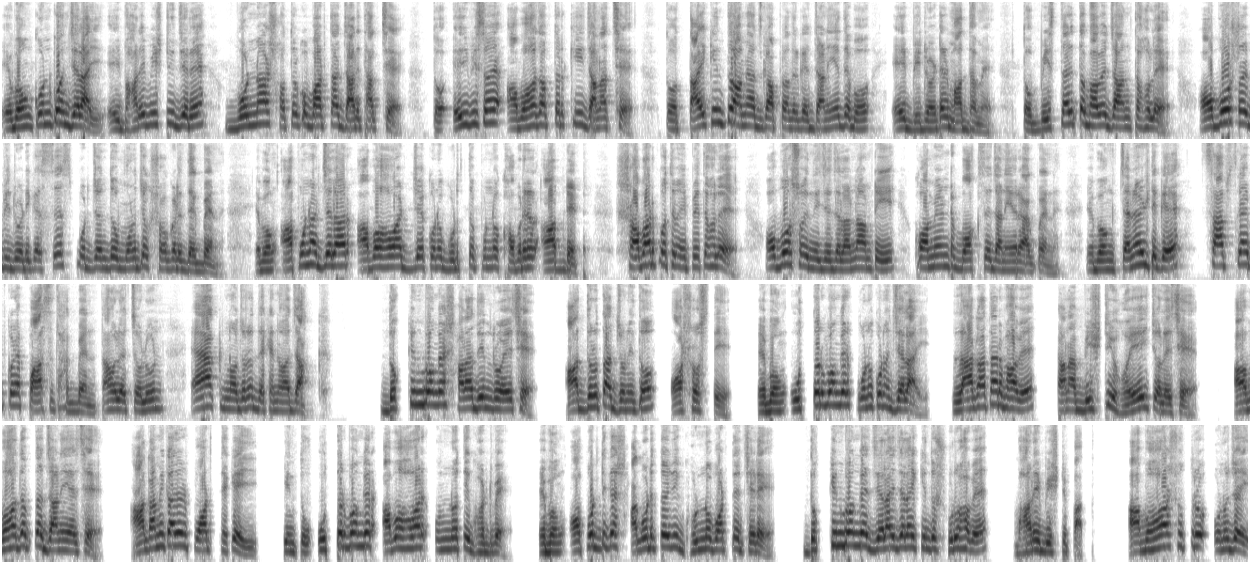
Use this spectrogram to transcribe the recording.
এবং কোন কোন জেলায় এই ভারী বৃষ্টির জেরে বন্যার সতর্কবার্তা জারি থাকছে? তো এই বিষয়ে আবহাওয়া দপ্তর কি জানাচ্ছে? তো তাই কিন্তু আমি আজকে আপনাদেরকে জানিয়ে দেব এই ভিডিওটির মাধ্যমে। তো বিস্তারিতভাবে জানতে হলে অবশ্যই ভিডিওটিকে শেষ পর্যন্ত মনোযোগ সহকারে দেখবেন এবং আপনার জেলার আবহাওয়ার যে কোনো গুরুত্বপূর্ণ খবরের আপডেট সবার প্রথমে পেতে হলে অবশ্যই নিজের জেলার নামটি কমেন্ট বক্সে জানিয়ে রাখবেন এবং চ্যানেলটিকে সাবস্ক্রাইব করে পাশে থাকবেন। তাহলে চলুন এক নজরে দেখে নেওয়া যাক। দক্ষিণবঙ্গে সারাদিন রয়েছে আর্দ্রতাজনিত অস্বস্তি এবং উত্তরবঙ্গের কোনো কোনো জেলায় লাগাতারভাবে টানা বৃষ্টি হয়েই চলেছে। আবহাওয়া দপ্তর জানিয়েছে, আগামীকালের পর থেকেই কিন্তু উত্তরবঙ্গের আবহাওয়ার উন্নতি ঘটবে এবং অপরদিকে সাগরে তৈরি ঘূর্ণবর্তের জেরে দক্ষিণবঙ্গের জেলায় জেলায় কিন্তু শুরু হবে ভারী বৃষ্টিপাত। আবহাওয়া সূত্র অনুযায়ী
